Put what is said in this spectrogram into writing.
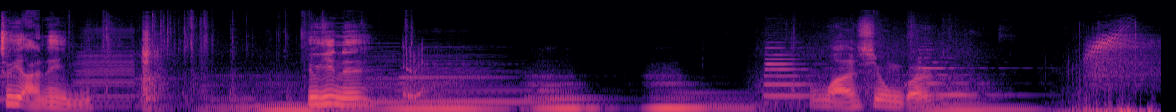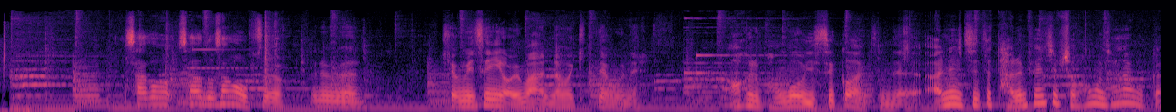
저기 안에 있네. 여기네. 너무 아쉬운 걸. 사고 사도 상관없어요. 왜냐면 겸이 생이 얼마 안 남았기 때문에. 아 그래 방법이 있을 것 같은데. 아니면 진짜 다른 편집샵 한번 찾아볼까?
